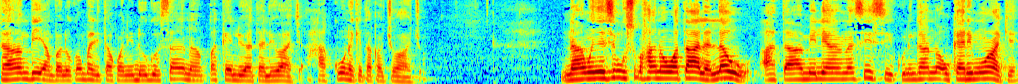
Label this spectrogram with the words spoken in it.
dhambi ambalo kwamba litakuwa ni dogo sana mpaka ile ataliwacha. Hakuna kitakachoachwa na Mwenyezi Mungu Subhanahu wa Ta'ala lau ataamiliana na sisi kulingana na ukarimu wake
